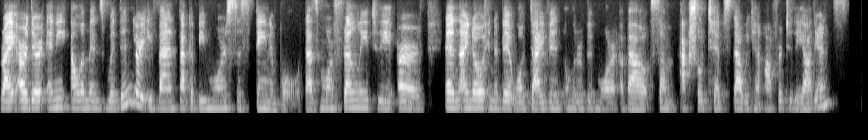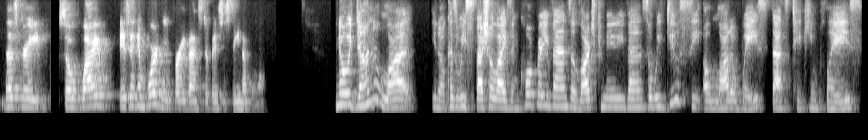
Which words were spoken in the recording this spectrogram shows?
right? Are there any elements within your event that could be more sustainable, that's more friendly to the earth? And I know in a bit we'll dive in a little bit more about some actual tips that we can offer to the audience. That's great. So, why is it important for events to be sustainable? No, we've done a lot, you know, because we specialize in corporate events and large community events. So, we do see a lot of waste that's taking place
